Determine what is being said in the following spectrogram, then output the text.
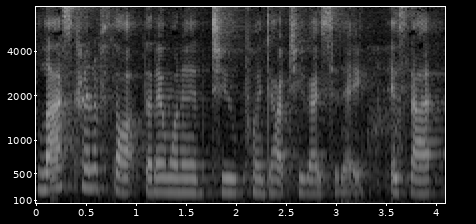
last kind of thought that I wanted to point out to you guys today is that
